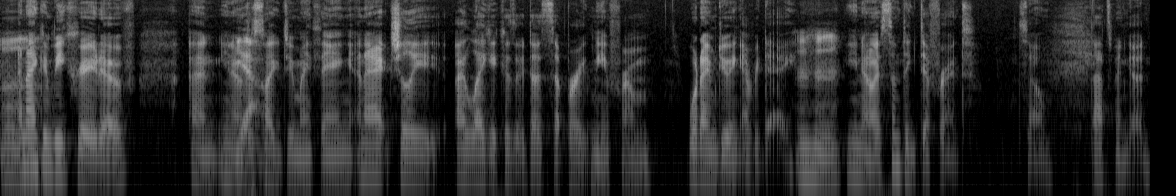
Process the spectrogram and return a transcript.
and I can be creative, and you know Mm. Yeah. just like do my thing. And I actually I like it because it does separate me from what I'm doing every day. Mm-hmm. You know, it's something different. So that's been good.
